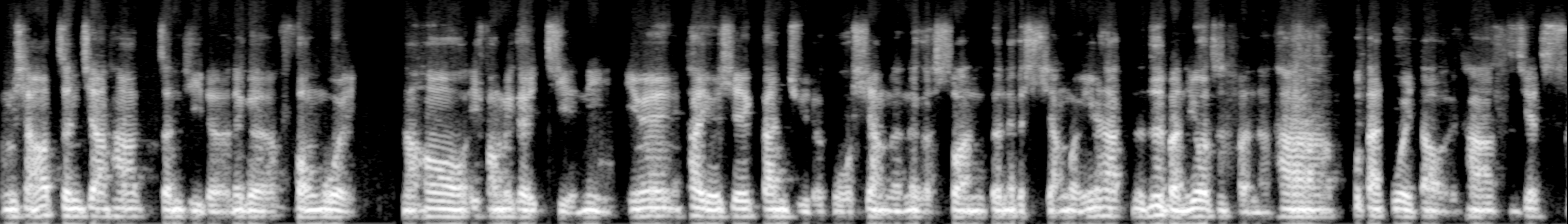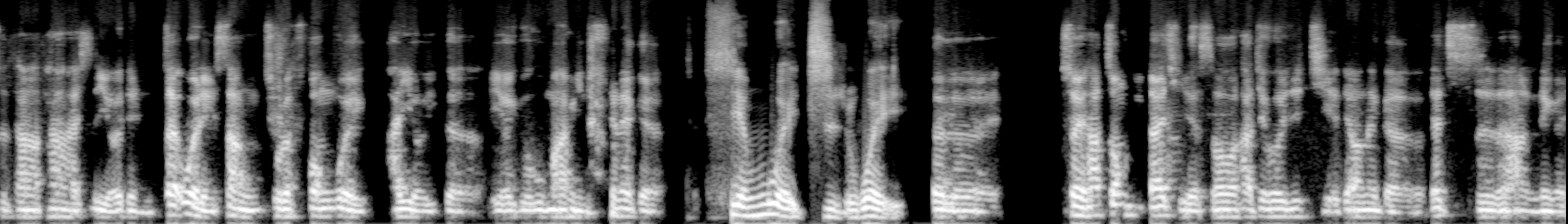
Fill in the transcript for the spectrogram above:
我们想要增加它整体的那个风味。然后一方面可以解腻，因为它有一些柑橘的果香的那个酸跟那个香味，因为它日本的柚子粉呢，它不但味道，它直接吃它，它还是有一点在味蕾上，除了风味，还有一个有一个乌妈咪的那个鲜味、脂味。对对对，所以它中在一起的时候，它就会去解掉那个在吃它的那个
